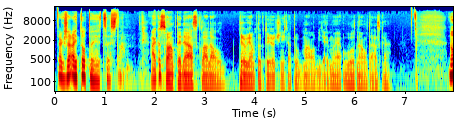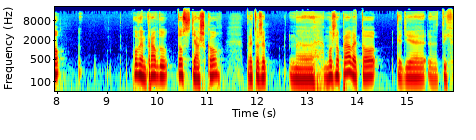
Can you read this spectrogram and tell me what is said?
Takže aj toto je cesta. Ako sa vám teda skladal program tohto ročníka? To mala byť aj moja úvodná otázka. No, poviem pravdu, dosť ťažko, pretože e, možno práve to, keď je e, tých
